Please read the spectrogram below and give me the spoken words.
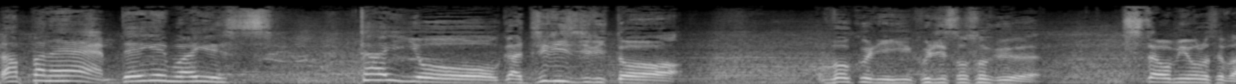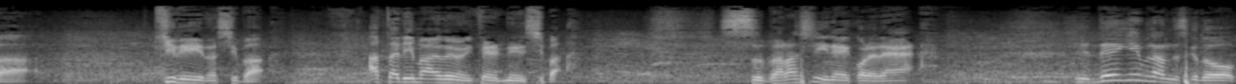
やっぱね、デーゲームはいいです。太陽がじりじりと僕に降り注ぐ下を見下ろせば綺麗な芝当たり前のように天然芝素晴らしいねこれね。デーゲームなんですけど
